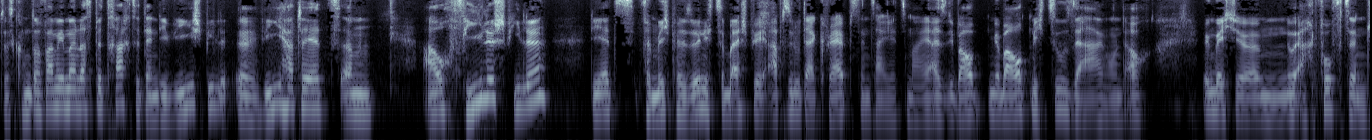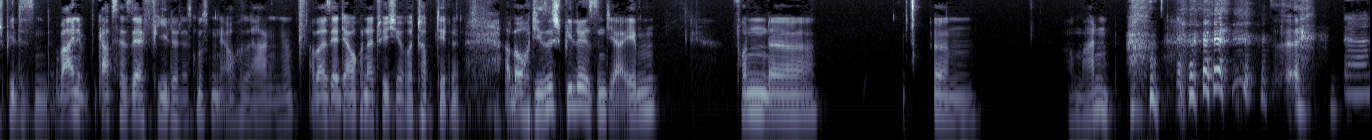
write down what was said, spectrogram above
das kommt darauf an, wie man das betrachtet, denn die Wii-Spiele, äh, Wii hatte jetzt ähm, auch viele Spiele, die jetzt für mich persönlich zum Beispiel absoluter Crap sind, sage ich jetzt mal. Ja, Also die überhaupt, mir überhaupt nicht zusagen und auch irgendwelche ähm, 0815 Spiele sind. Aber eine gab es ja sehr viele, das muss man ja auch sagen. Ne? Aber sie hat ja auch natürlich ihre Top-Titel. Aber auch diese Spiele sind ja eben von äh, ähm, Oh Mann. Ja.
